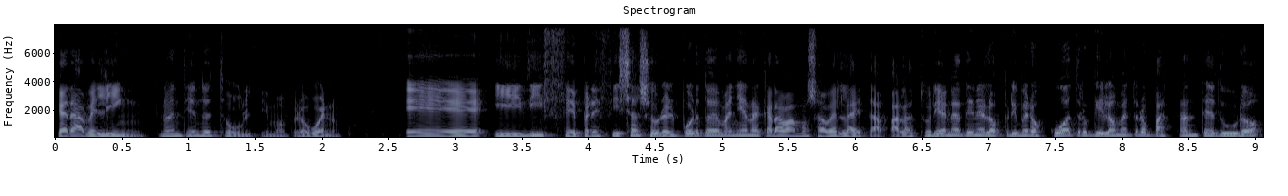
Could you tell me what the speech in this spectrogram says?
Carabelín. No entiendo esto último, pero bueno. Eh, y dice, precisa sobre el puerto de mañana que ahora vamos a ver la etapa. La asturiana tiene los primeros 4 kilómetros bastante duros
